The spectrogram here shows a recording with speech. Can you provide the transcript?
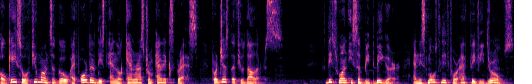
Okay, so a few months ago I've ordered these analog cameras from AliExpress for just a few dollars. This one is a bit bigger and is mostly for FPV drones,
